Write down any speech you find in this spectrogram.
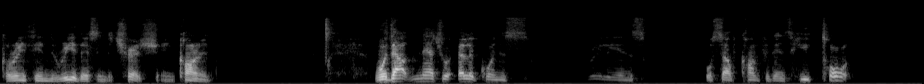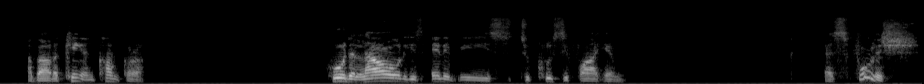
Corinthian readers in the church in Corinth. Without natural eloquence, brilliance, or self confidence, he taught about a king and conqueror who had allowed his enemies to crucify him. As foolish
